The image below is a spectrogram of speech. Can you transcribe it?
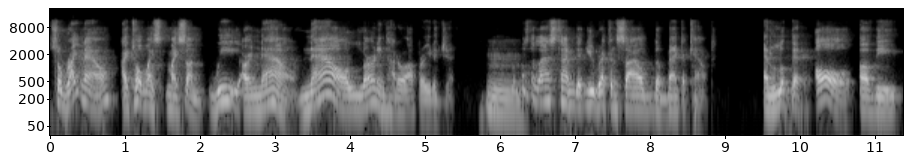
So right now, I told my my son, we are now now learning how to operate a gym. Mm. When was the last time that you reconciled the bank account and looked at all of the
